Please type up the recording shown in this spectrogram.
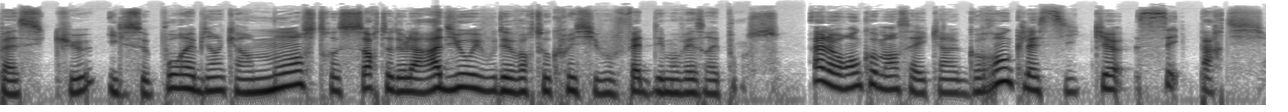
parce que il se pourrait bien qu'un monstre sorte de la radio et vous dévore tout cru si vous faites des mauvaises réponses. Alors on commence avec un grand classique. C'est parti.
